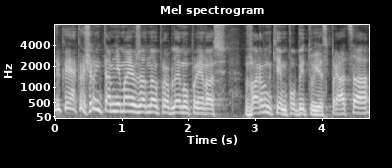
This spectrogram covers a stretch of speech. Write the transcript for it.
Tylko jakoś oni tam nie mają żadnego problemu, ponieważ warunkiem pobytu jest praca.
